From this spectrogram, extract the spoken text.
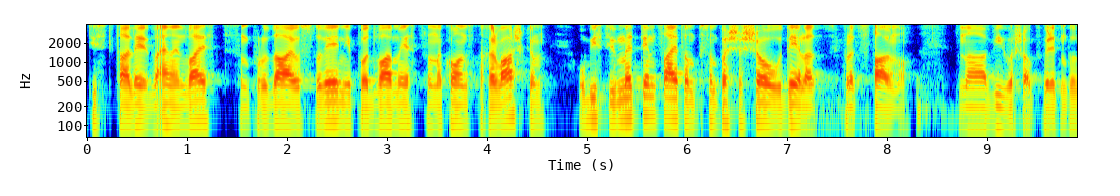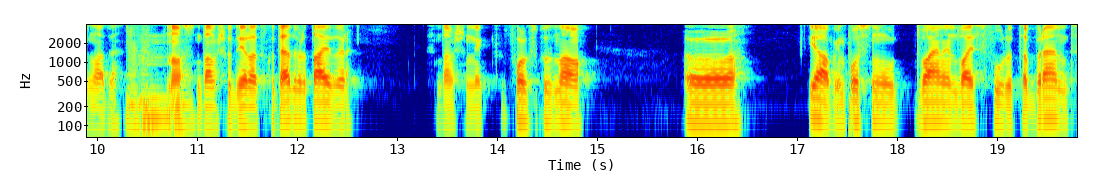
tisti ta let 21, sem prodajal v Sloveniji, pa dva meseca na koncu na Hrvaškem. V bistvu med tem cajtom pa sem pa še šel delati predstavljeno na Vigo Shop, verjetno poznate. Uh -huh. No, sem tam šel delati kot advertiser, sem tam še nek folk spoznal. Uh, ja, in potem sem v 2021 furil ta brand,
